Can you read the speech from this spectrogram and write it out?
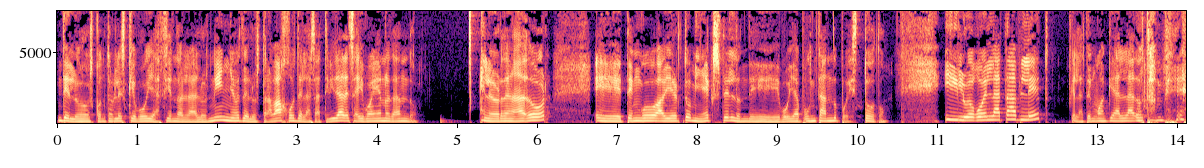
de los controles que voy haciendo a los niños, de los trabajos, de las actividades, ahí voy anotando. En el ordenador eh, tengo abierto mi Excel donde voy apuntando pues todo. Y luego en la tablet, que la tengo aquí al lado también,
